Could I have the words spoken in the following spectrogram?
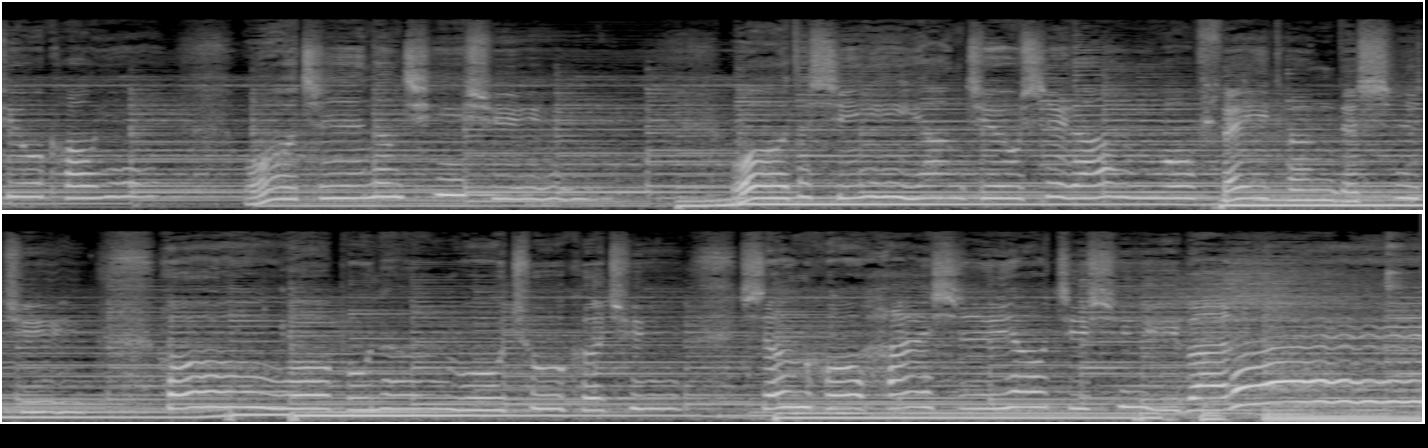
就考验，我只能期许。我的信仰就是让我沸腾的诗句。哦，我不能无处可去，生活还是要继续。But I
